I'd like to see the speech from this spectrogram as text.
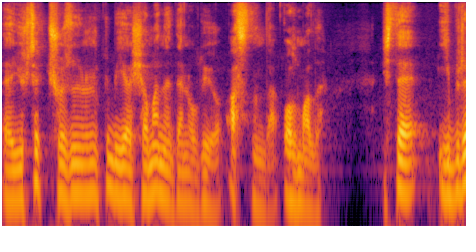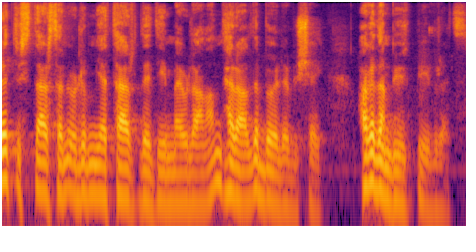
e, yüksek çözünürlüklü bir yaşama neden oluyor aslında, olmalı. İşte ibret istersen ölüm yeter dediği Mevlana'nın herhalde böyle bir şey. Hakikaten büyük bir ibret.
